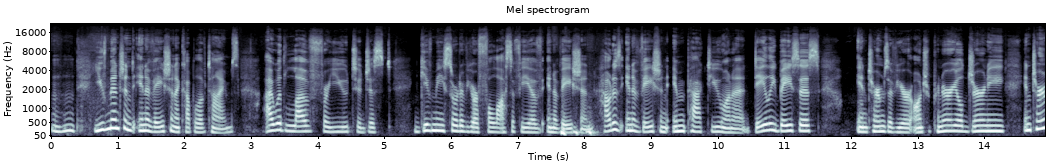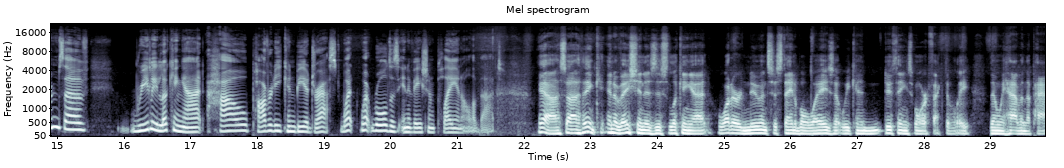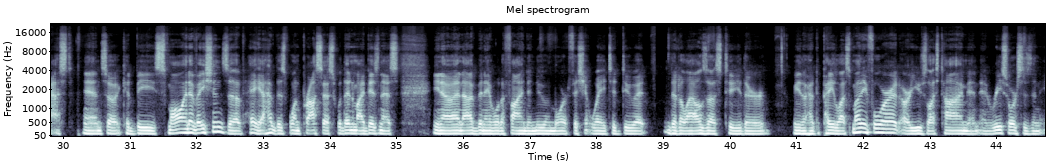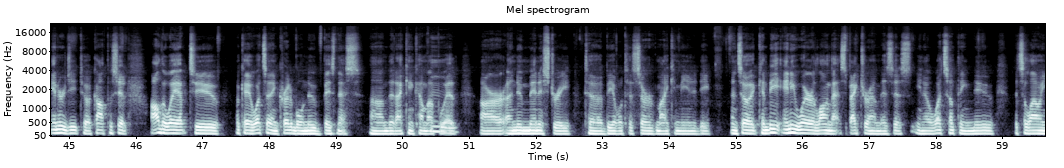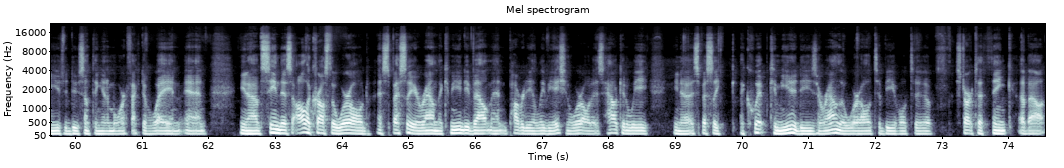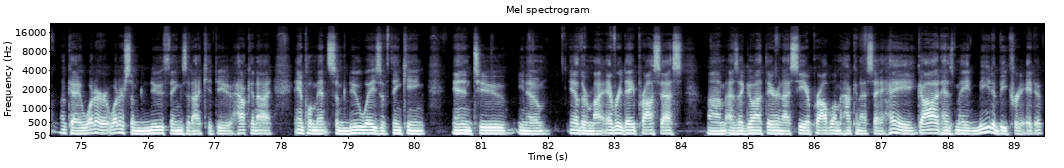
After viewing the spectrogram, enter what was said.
Mm-hmm. You've mentioned innovation a couple of times. I would love for you to just give me sort of your philosophy of innovation. How does innovation impact you on a daily basis in terms of your entrepreneurial journey, in terms of really looking at how poverty can be addressed? What, what role does innovation play in all of that? Yeah, so I think innovation is just looking at what are new and sustainable ways that we can do things more effectively than we have in the past. And so it could be small innovations of, hey, I have this one process within my business, you know, and I've been able to find a new and more efficient way to do it that allows us to either we either have to pay less money for it or use less time and, and resources and energy to accomplish it, all the way up to, okay, what's an incredible new business um, that I can come up mm. with or a new ministry to be able to serve my community. And so it can be anywhere along that spectrum is this, you know, what's something new that's allowing you to do something in a more effective way. And, and you know, I've seen this all across the world, especially around the community development and poverty alleviation world, is how can we, you know, especially equip communities around the world to be able to start to think about okay what are what are some new things that i could do how can i implement some new ways of thinking into you know either my everyday process um, as I go out there and I see a problem, how can I say, hey, God has made me to be creative?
